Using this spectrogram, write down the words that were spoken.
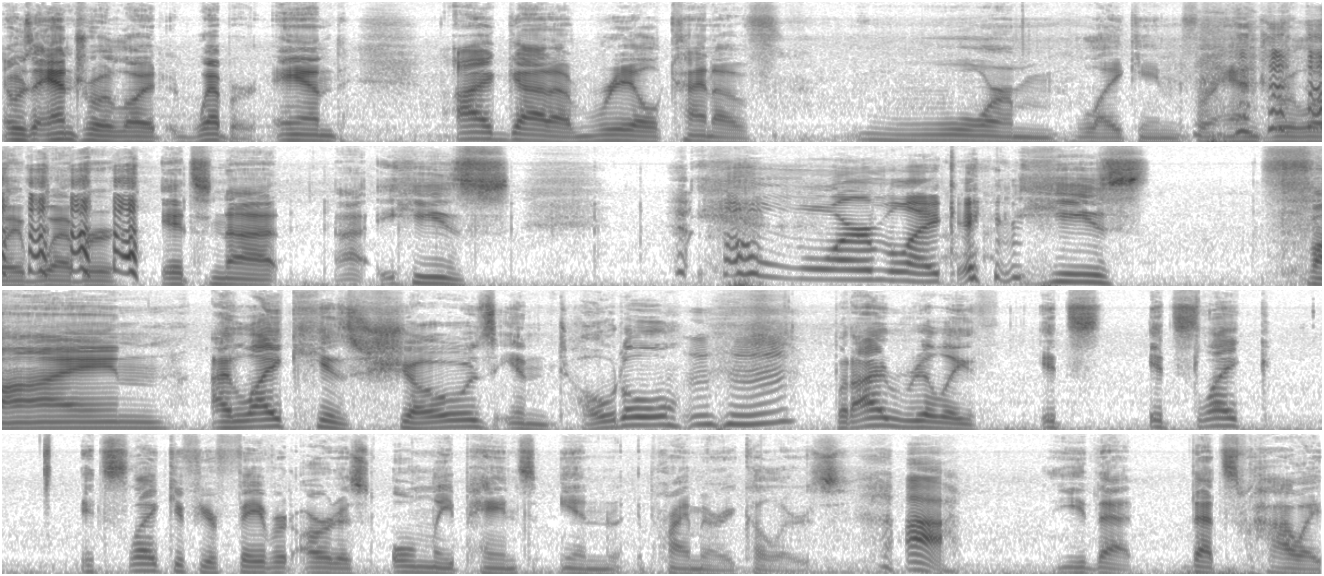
It was Andrew Lloyd Webber, and I got a real kind of warm liking for Andrew Lloyd Webber. It's not. Uh, he's a warm liking. he's fine. I like his shows in total, mm-hmm. but I really it's it's like it's like if your favorite artist only paints in primary colors. Ah, That that's how I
